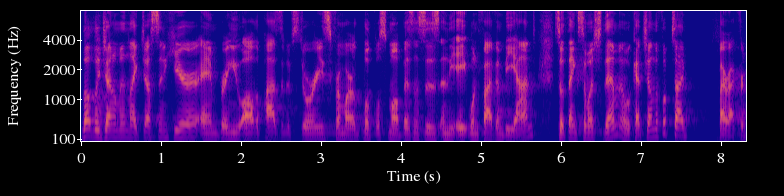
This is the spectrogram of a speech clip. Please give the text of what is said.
lovely gentlemen like Justin here and bring you all the positive stories from our local small businesses in the 815 and beyond. So thanks so much to them, and we'll catch you on the flip side. Bye, Rockford.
